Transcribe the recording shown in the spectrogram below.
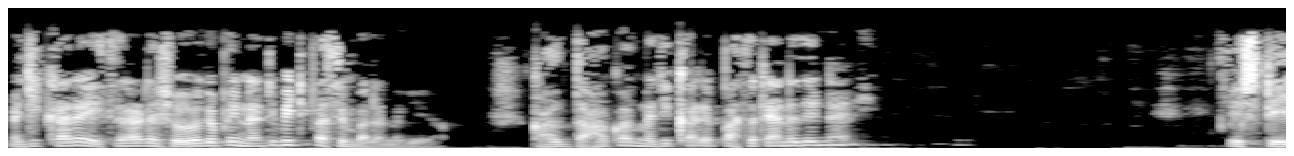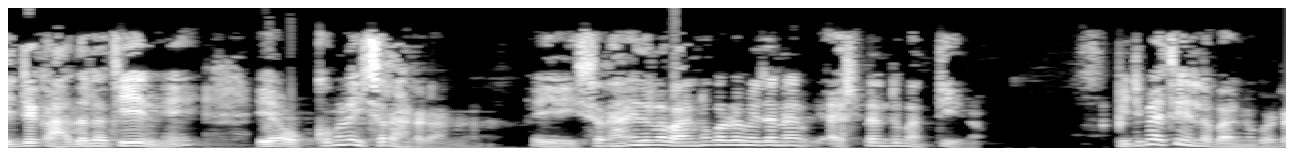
මැජික් කාරය ඉස්සරහට ෂෝ එක පෙන්නේ නැති පිටිපස්සෙන් බලන්න කියනවා. කවදාකවත් මැජික් කාරය පස්සට යන්න දෙන්නේ නැහැ ඒ ස්ටේජ් එක හදලා තියෙන්නේ එයා ඔක්කොමලා ඉස්සරහට ගන්නවා. ඒ ඉස්සරහින් ඉඳලා බලනකොට මෙතන ඇස්පෙන්දුමක් තියෙනවා. පිටිපස්සෙන් ලබනකොට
